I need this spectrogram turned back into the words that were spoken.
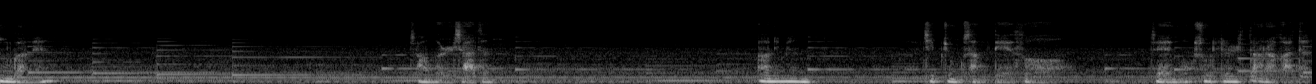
순간에 잠을 자든 아니면 집중 상태에서 제 목소리를 따라가든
